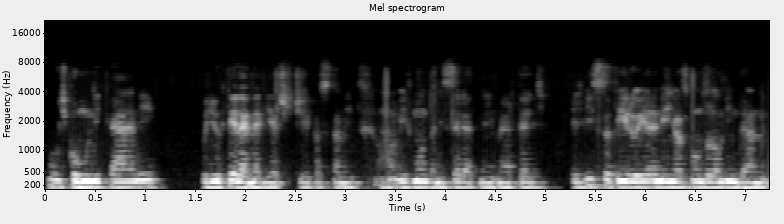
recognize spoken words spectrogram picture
úgy kommunikálni, hogy ők tényleg megértsék azt, amit, amit mondani szeretnénk, mert egy, egy visszatérő élmény azt gondolom minden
